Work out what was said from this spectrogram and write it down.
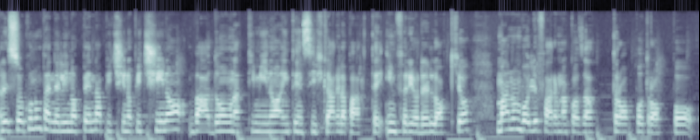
Adesso con un pennellino appena piccino piccino vado un attimino a intensificare la parte inferiore dell'occhio, ma non voglio fare una cosa troppo troppo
